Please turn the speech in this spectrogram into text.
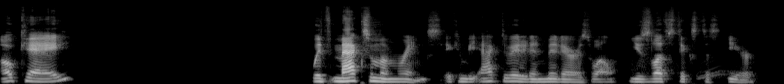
Okay with maximum rings. It can be activated in midair as well. Use left sticks to steer.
